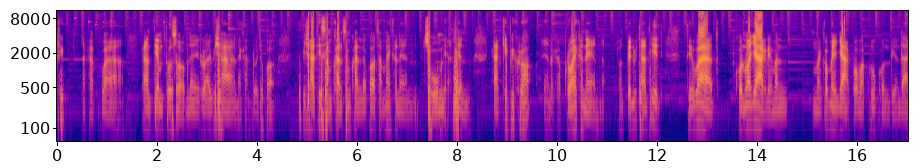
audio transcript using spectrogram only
คลิปนะครับว่าการเตรียมตัวสอบในรายวิชานะครับ โดยเฉพาะวิชาที่สำคัญสำคัญแล้วก็ทำให้คะแนนสูงเนี่ยเช่น การคิดวิเคราะห์เนี่ยนะครับร้อยคะแนนมันเป็นวิชาที่ถือว่าคนว่ายากเนี่ยมันมันก็ไม่ยากเพราะว่าทุกคนเรียนได้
